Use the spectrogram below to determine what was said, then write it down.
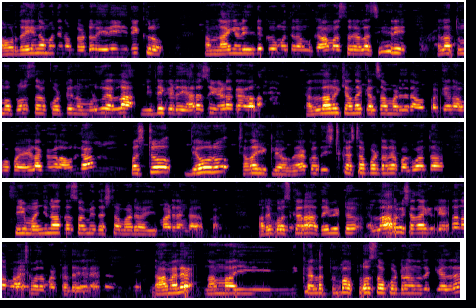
ಅವ್ರ ದಯಿಂದ ಮತ್ತೆ ನಮ್ಮ ದೊಡ್ಡ ಹಿರಿ ಹಿರಿಕರು. ನಮ್ಮ ನಾಗಿನ ಹಿರಿಕರು ಮತ್ತೆ ನಮ್ಮ ಗ್ರಾಮಸ್ಥರು ಎಲ್ಲ ಸೇರಿ ಎಲ್ಲ ತುಂಬಾ ಪ್ರೋತ್ಸಾಹ ಕೊಟ್ಟು ನಮ್ಮ ಹುಡುಗರು ಎಲ್ಲ ನಿದ್ದೆ ಕೆಡ ಯಾರು ಹೆಸರು ಹೇಳಕ್ಕಾಗಲ್ಲ. ಎಲ್ಲರೂ ಚೆನ್ನಾಗಿ ಕೆಲಸ ಮಾಡಿದ್ದಾರೆ ಅವ್ರ ಬಗ್ಗೆ ನಾವು ಪಾಪ ಹೇಳಕ್ಕಾಗಲ್ಲ. ಅವ್ರಿಗೆ ಫಸ್ಟ್ ದೇವರು ಚೆನ್ನಾಗಿ ಇಕ್ಲಿ ಅವ್ರು ಯಾಕಂದ್ರೆ ಇಷ್ಟು ಕಷ್ಟಪಟ್ಟರೆ ಭಗವಂತ ಶ್ರೀ ಮಂಜುನಾಥ ಸ್ವಾಮಿ ದರ್ಶನ ಮಾಡಿ ಇದು ಮಾಡಿದಂಗ ಅದಕ್ಕೋಸ್ಕರ ದಯವಿಟ್ಟು ಎಲ್ಲರಿಗೂ ಚೆನ್ನಾಗಿರ್ಲಿ ಅಂತ ನಾವು ಆಶೀರ್ವಾದ ಮಾಡ್ಕೊಂತ ಇದ್ದೀವಿ. ಆಮೇಲೆ ನಮ್ಮ ಈ ಇದಕ್ಕೆಲ್ಲ ತುಂಬಾ ಪ್ರೋತ್ಸಾಹ ಕೊಟ್ಟರು ಅನ್ನೋದಕ್ಕೆ ಕೇಳಿದ್ರೆ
